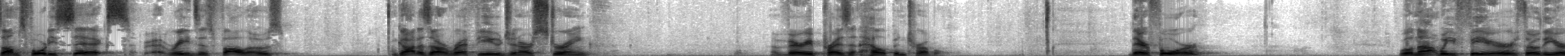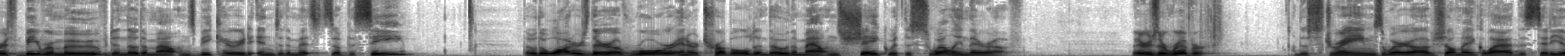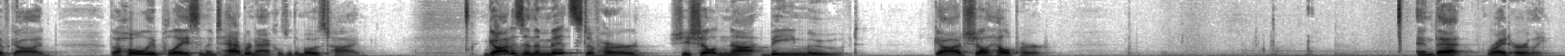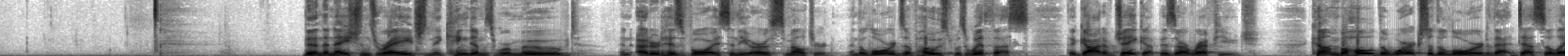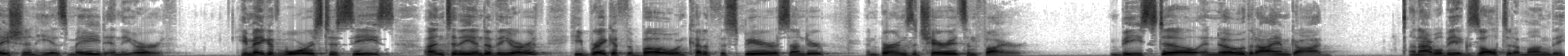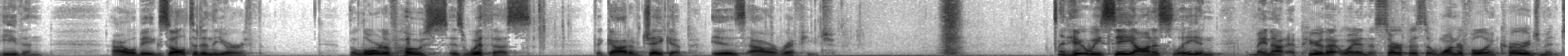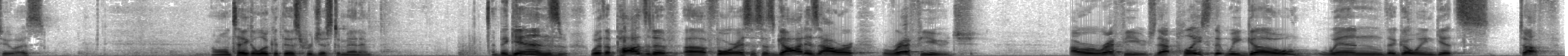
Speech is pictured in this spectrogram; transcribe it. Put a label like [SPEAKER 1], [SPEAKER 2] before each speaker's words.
[SPEAKER 1] Psalms 46 reads as follows God is our refuge and our strength, a very present help in trouble. Therefore, will not we fear, though the earth be removed, and though the mountains be carried into the midst of the sea? Though the waters thereof roar and are troubled, and though the mountains shake with the swelling thereof. There is a river, the streams whereof shall make glad the city of God, the holy place and the tabernacles of the Most High. God is in the midst of her, she shall not be moved. God shall help her. And that right early. Then the nations raged, and the kingdoms were moved, and uttered his voice, and the earth smeltered. And the Lord's of hosts was with us. The God of Jacob is our refuge. Come, behold the works of the Lord, that desolation he has made in the earth. He maketh wars to cease unto the end of the earth. He breaketh the bow and cutteth the spear asunder, and burns the chariots in fire. Be still and know that I am God, and I will be exalted among the heathen. I will be exalted in the earth. The Lord of hosts is with us. The God of Jacob is our refuge. And here we see, honestly, and it may not appear that way on the surface, a wonderful encouragement to us. I want to take a look at this for just a minute. It begins with a positive uh, for us. It says, God is our refuge. Our refuge, that place that we go when the going gets tough.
